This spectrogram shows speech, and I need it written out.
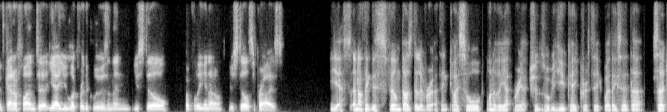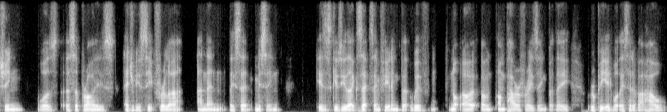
It's kind of fun to yeah you look for the clues and then you still hopefully you know you're still surprised. Yes and i think this film does deliver it. I think i saw one of the reactions from a uk critic where they said that searching was a surprise edge of your seat thriller and then they said missing is gives you that exact same feeling but with not uh, I'm, I'm paraphrasing, but they repeated what they said about how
